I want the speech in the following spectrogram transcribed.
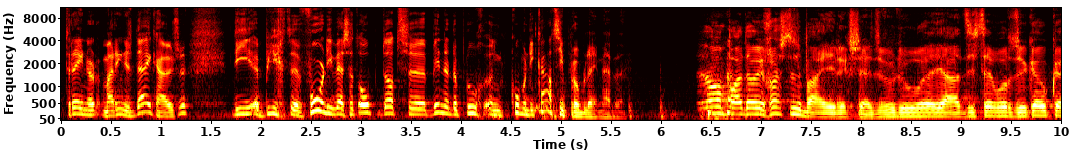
trainer Marinus Dijkhuizen... die biecht voor die wedstrijd op dat ze binnen de ploeg een communicatieprobleem hebben. Zijn een paar dode gasten erbij, eerlijk gezegd. Ik bedoel, ja, het is tegenwoordig natuurlijk ook... Uh,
